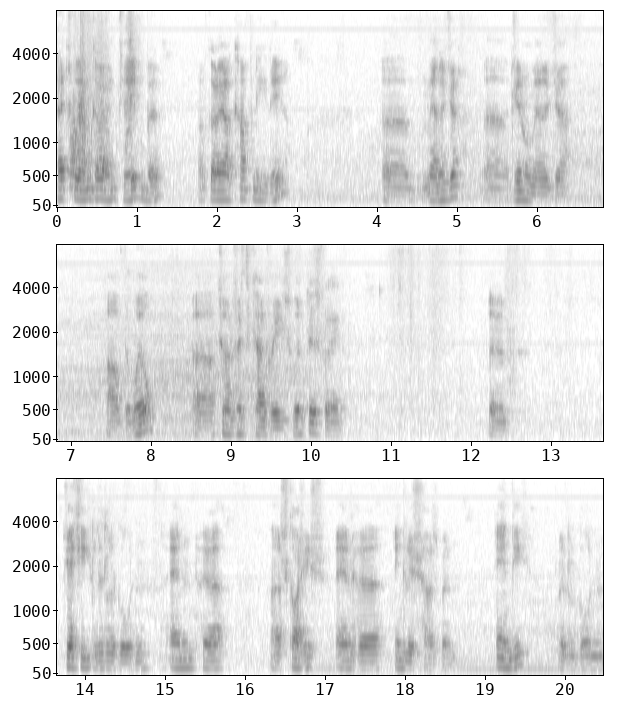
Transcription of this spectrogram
That's where I'm going, to Edinburgh. I've got our company there, uh, manager, uh, general manager of the world, uh, 250 countries with this flag. Um, Jackie Little Gordon and her uh, Scottish and her English husband, Andy Little Gordon,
